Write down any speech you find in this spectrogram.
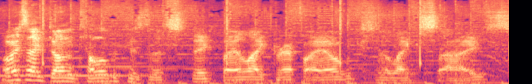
I always like Donatello because of the stick, but I like Raphael because I like size.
